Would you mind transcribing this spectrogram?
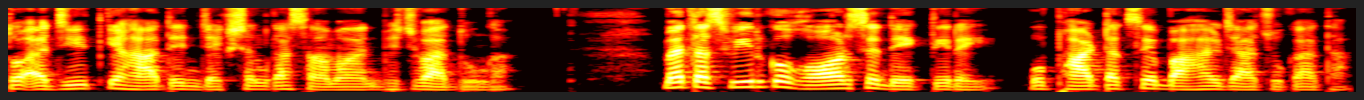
تو اجیت کے ہاتھ انجیکشن کا سامان بھجوا دوں گا۔ میں تصویر کو غور سے دیکھتی رہی۔ وہ پھاٹک سے باہر جا چکا تھا۔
